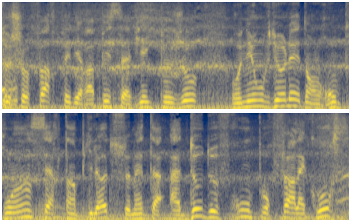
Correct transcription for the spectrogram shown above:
Ce chauffard fait déraper sa vieille Peugeot au néon violet dans le rond-point. Certains pilotes se mettent à deux de front pour faire la course.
